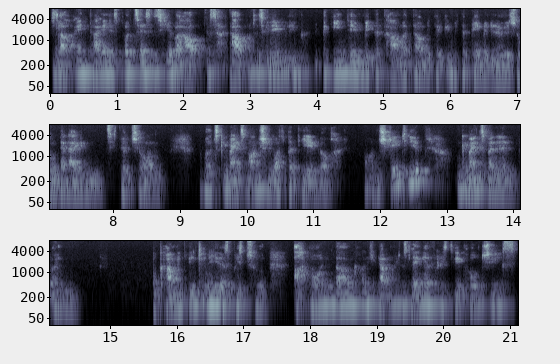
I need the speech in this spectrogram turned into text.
Das ist auch ein Teil des Prozesses hier überhaupt. Das Hauptprozess beginnt eben mit der Traumata, mit der, mit der Themenlösung der eigenen Situation. Wir uns gemeinsam anschauen, was bei dir eben noch ansteht hier und gemeinsam ein, ein Programm entwickeln hier, das bis zu acht Monaten dauern kann. Ich glaube, dass längerfristige Coachings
